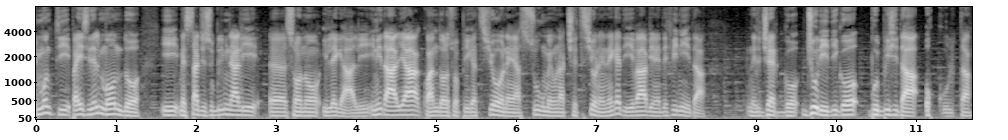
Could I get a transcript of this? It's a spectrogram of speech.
In molti paesi del mondo i messaggi subliminali eh, sono illegali. In Italia, quando la sua applicazione assume un'accezione negativa, viene definita nel gergo giuridico pubblicità occulta.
